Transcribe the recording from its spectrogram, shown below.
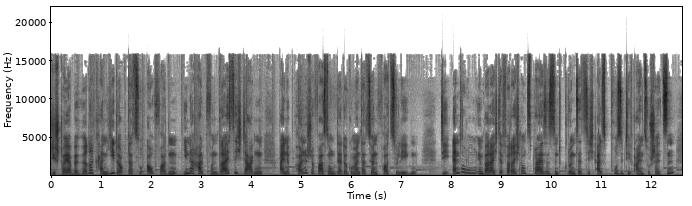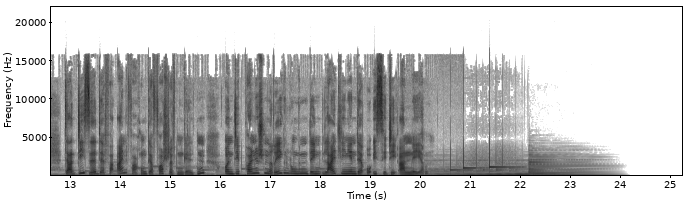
Die Steuerbehörde kann jedoch dazu auffordern, innerhalb von 30 Tagen eine polnische Fassung der Dokumentation vorzulegen. Die Änderungen im Bereich der Verrechnungspreise sind grundsätzlich als positiv einzuschätzen, da diese der Vereinfachung der Vorschriften gelten und die polnischen Regelungen den Leitlinien der OECD annähern.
